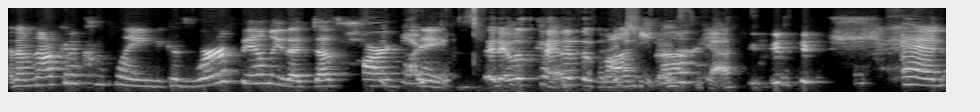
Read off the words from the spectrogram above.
And I'm not going to complain because we're a family that does hard things. And it was kind of the mantra. Yeah. and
